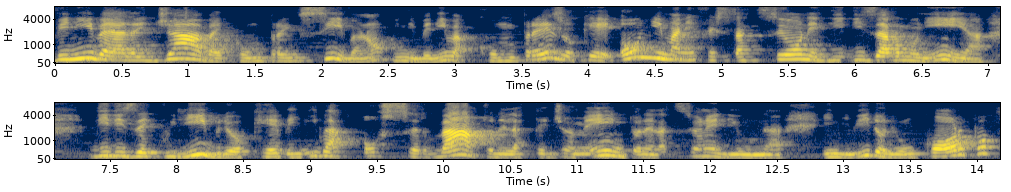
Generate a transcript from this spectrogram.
veniva aleggiava e comprensiva, no? quindi veniva compreso che ogni manifestazione di disarmonia, di disequilibrio che veniva osservato nell'atteggiamento, nell'azione di un individuo, di un corpo,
